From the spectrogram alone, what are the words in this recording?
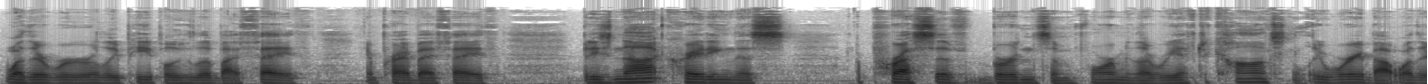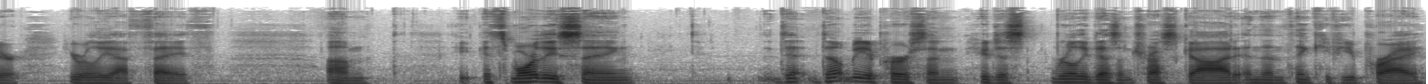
whether we're really people who live by faith and pray by faith. But He's not creating this oppressive, burdensome formula where you have to constantly worry about whether you really have faith. Um, it's more these saying, don't be a person who just really doesn't trust God and then think if you pray,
